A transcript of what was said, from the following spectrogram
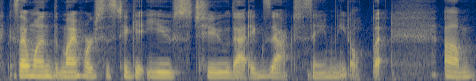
because I wanted my horses to get used to that exact same needle. But um,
